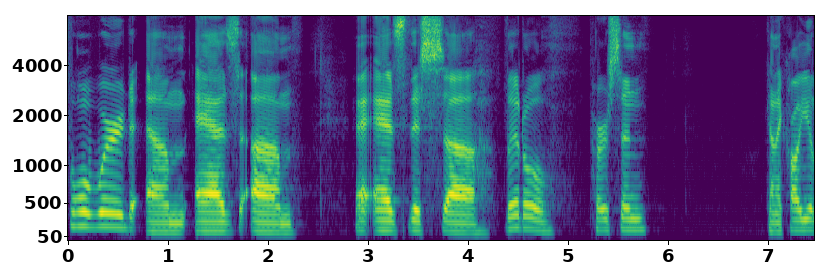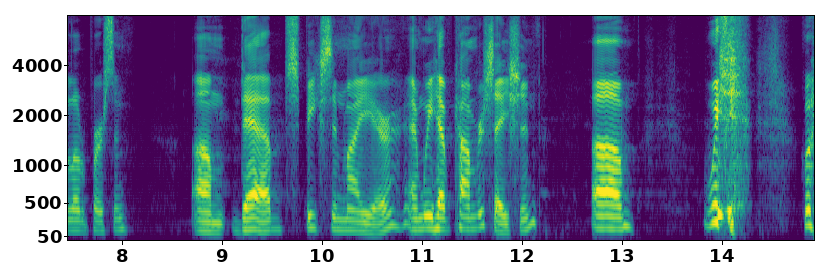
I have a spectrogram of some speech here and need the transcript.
forward um, as, um, as this uh, little person, can I call you a little person? Um, Deb speaks in my ear, and we have conversation. Um, we,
